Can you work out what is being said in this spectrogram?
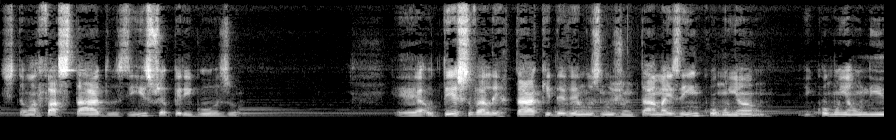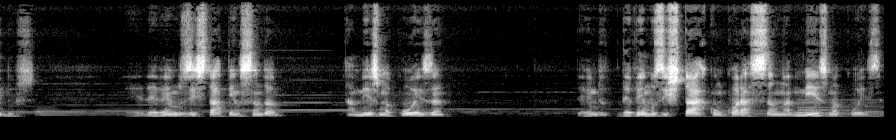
estão afastados, e isso é perigoso é, o texto vai alertar que devemos nos juntar, mas em comunhão, em comunhão unidos. É, devemos estar pensando a, a mesma coisa, devemos, estar com o coração na mesma coisa.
